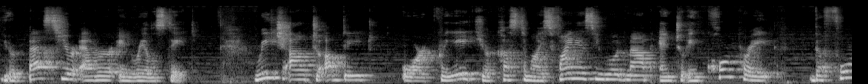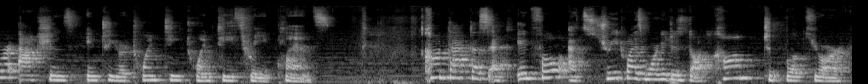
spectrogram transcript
your best year ever in real estate. Reach out to update or create your customized financing roadmap and to incorporate the four actions into your 2023 plans. Contact us at info at streetwisemortgages.com to book your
